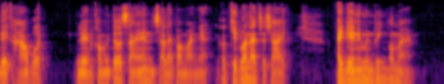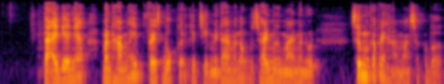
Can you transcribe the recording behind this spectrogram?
เด็กฮาร์วาร์ดเรียน computer science อะไรประมาณนี้ก็คิดว่าน่าจะใช่ไอเดียนี้มันวิ่งเข้ามา แต่ไอเดียนี้มันทำให้ Facebook เกิดขึ้นจริงไม่ได้ มันต้องใช้มือไม้มนุษย์ ซึ่งมันก็ไปหามาร์คซักเกอร์เบิร์ก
